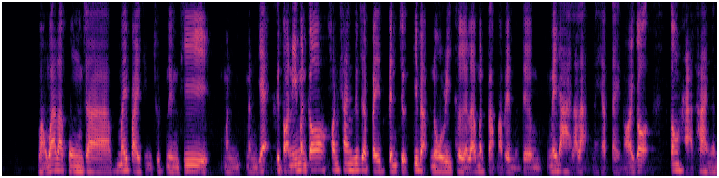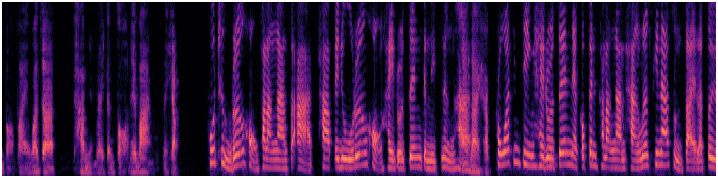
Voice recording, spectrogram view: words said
ๆ หวังว่าเราคงจะไม่ไปถึงจุดหนึ่งที่มันมันแย่คือตอนนี้มันก็ค่อนข้างที่จะไปเป็นจุดที่แบบ no return แล้วมันกลับมาเป็นเหมือนเดิมไม่ได้แล้วล่ะนะครับ แต่น้อยก็ต้องหาทางกันต่อไปว่าจะ ทำอย่างไรกันต่อได้บ้างนะครับพูดถึงเรื่องของพลังงานสะอาด พาไปดูเรื่องของไฮโดรเจนกันนิดนึงค่ะอ่าได้ครับเพราะว่าจริงๆไฮโดรเจนเนี่ยก็เป็นพลังงานทางเลือกที่น่าสนใจ และโตโย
